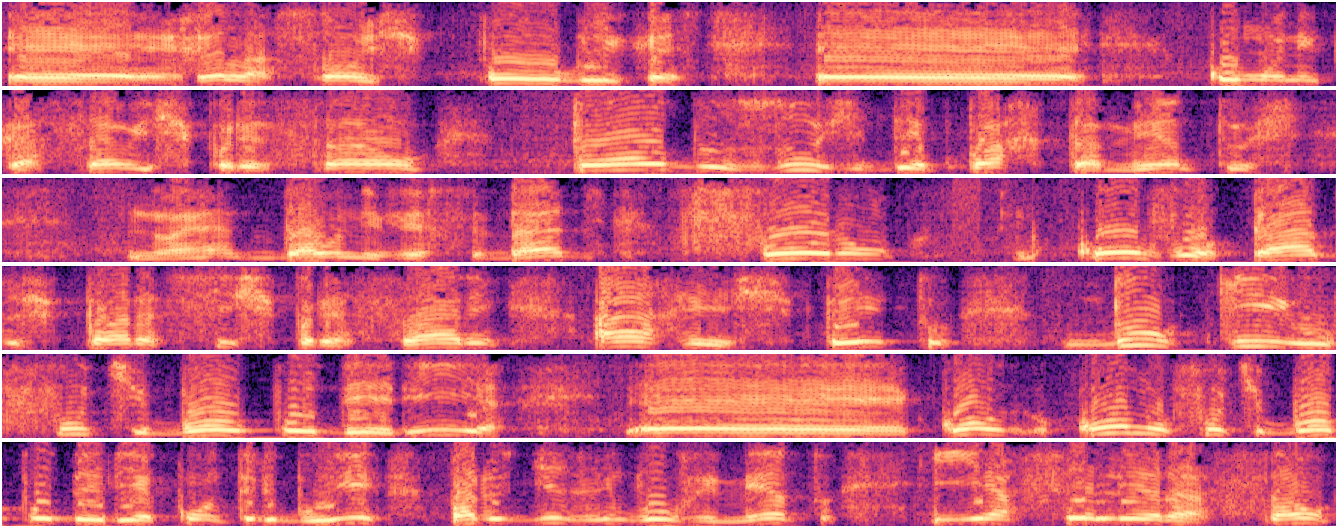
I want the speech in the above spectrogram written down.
é, relações públicas, é, comunicação e expressão, todos os departamentos não é, da universidade foram convocados para se expressarem a respeito do que o futebol poderia, é, como o futebol poderia contribuir para o desenvolvimento e aceleração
